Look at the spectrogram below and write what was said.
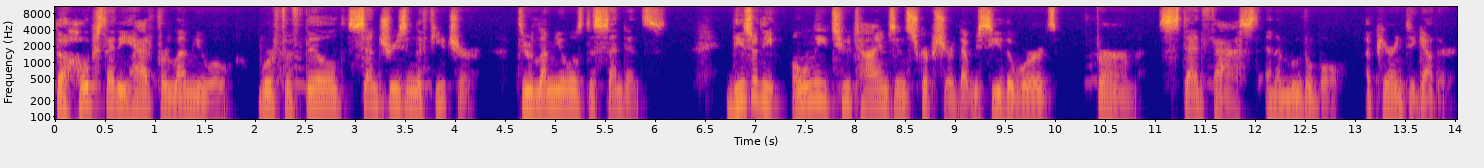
the hopes that he had for Lemuel were fulfilled centuries in the future through Lemuel's descendants. These are the only two times in scripture that we see the words firm, steadfast, and immovable appearing together.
